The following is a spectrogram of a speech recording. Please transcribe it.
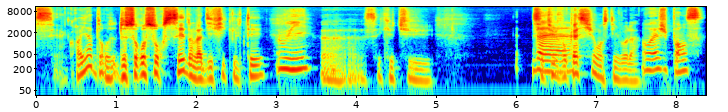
c'est incroyable de, se ressourcer dans la difficulté. Oui. c'est que tu c'est une ben, vocation à ce niveau-là. Ouais, je pense.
